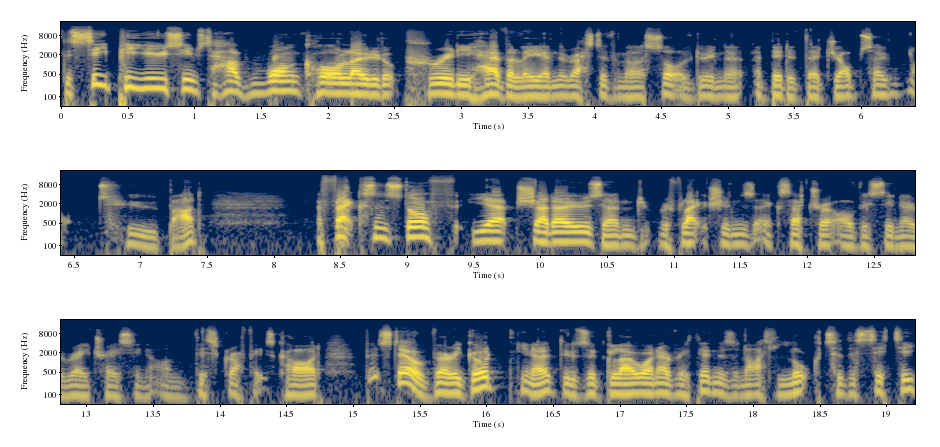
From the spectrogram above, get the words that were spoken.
The CPU seems to have one core loaded up pretty heavily and the rest of them are sort of doing the, a bit of their job so not too bad. Effects and stuff, yep, shadows and reflections, etc. Obviously no ray tracing on this graphics card, but still very good. You know, there's a glow on everything, there's a nice look to the city.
